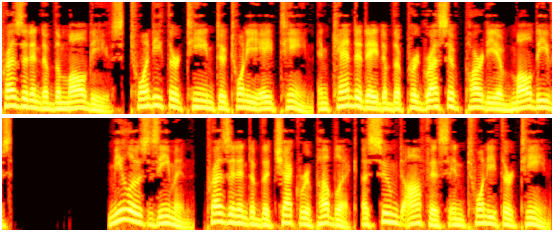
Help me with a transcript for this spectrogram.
President of the Maldives 2013 and candidate of the Progressive Party of Maldives. Milos Zeman, President of the Czech Republic assumed office in 2013.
